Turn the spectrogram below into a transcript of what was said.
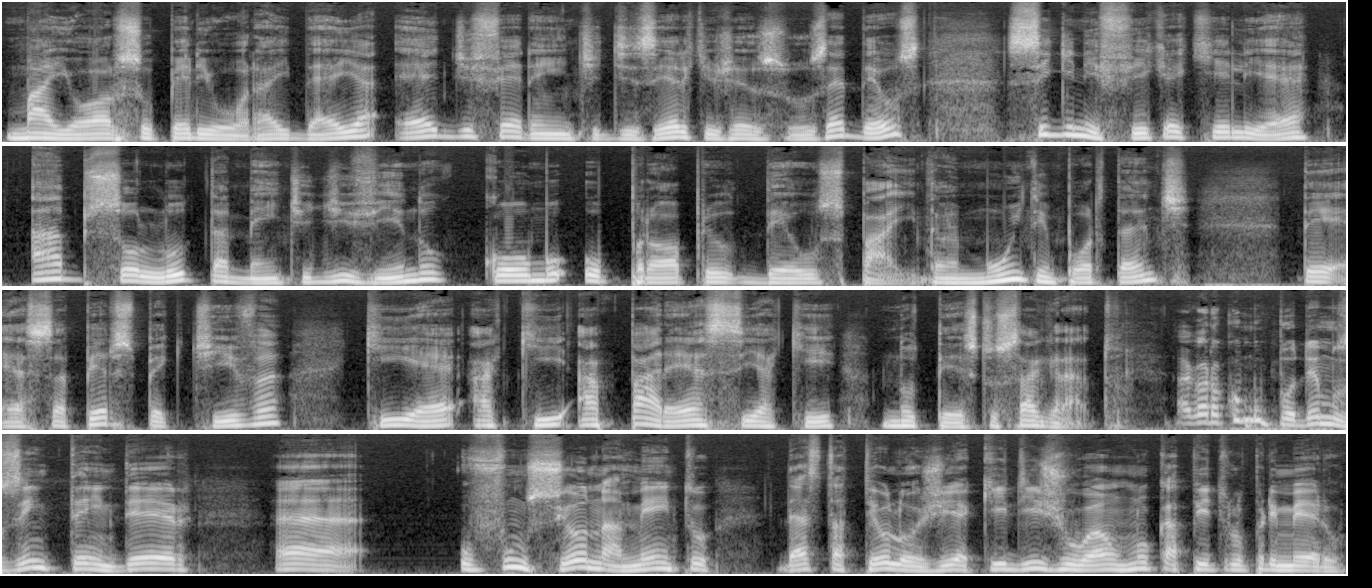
maior, superior. A ideia é diferente. Dizer que Jesus é Deus significa que ele é absolutamente divino, como o próprio Deus Pai. Então é muito importante ter essa perspectiva que é aqui aparece aqui no texto sagrado. Agora, como podemos entender é, o funcionamento desta teologia aqui de João no capítulo 1.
